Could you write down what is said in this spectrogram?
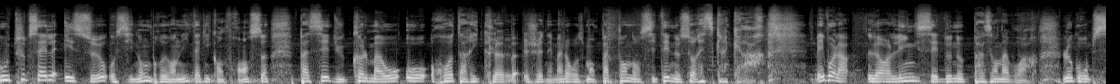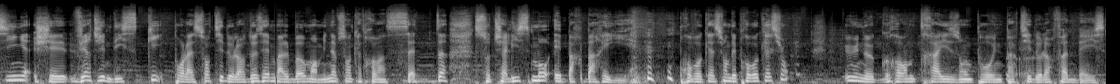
ou toutes celles et ceux, aussi nombreux en Italie qu'en France, passés du Colmao au Rotary Club. Je n'ai malheureusement pas le temps d'en citer ne serait-ce qu'un quart. Mais voilà, leur ligne, c'est de ne pas en avoir. Le groupe signe chez Virgin Dischi pour la sortie de leur deuxième album en 1987, Socialismo et Barbarie. Provocation des provocations Une grande trahison pour une partie de leur fanbase.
